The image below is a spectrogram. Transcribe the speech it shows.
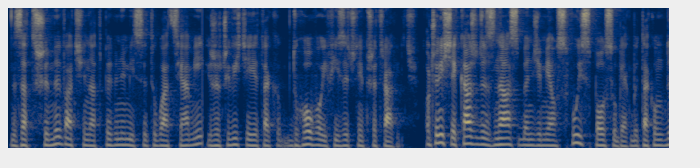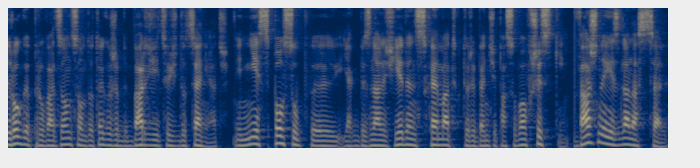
zatrzymywać się nad pewnymi sytuacjami i rzeczywiście je tak duchowo i fizycznie przetrawić. Oczywiście każdy z nas będzie miał swój sposób, jakby taką drogę prowadzącą do tego, żeby bardziej coś doceniać. Nie sposób y, jakby znaleźć jeden schemat, który będzie pasował wszystkim. Ważny jest dla nas cel,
